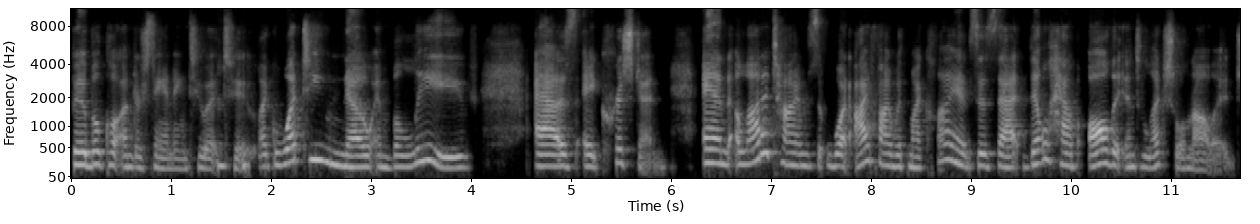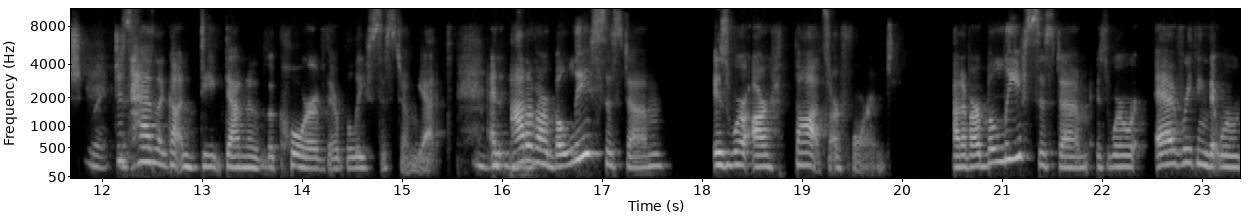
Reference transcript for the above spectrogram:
biblical understanding to it too. Mm-hmm. Like, what do you know and believe as a Christian? And a lot of times, what I find with my clients is that they'll have all the intellectual knowledge, right. just hasn't gotten deep down into the core of their belief system yet. Mm-hmm. And out of our belief system is where our thoughts are formed out of our belief system is where we're, everything that we're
